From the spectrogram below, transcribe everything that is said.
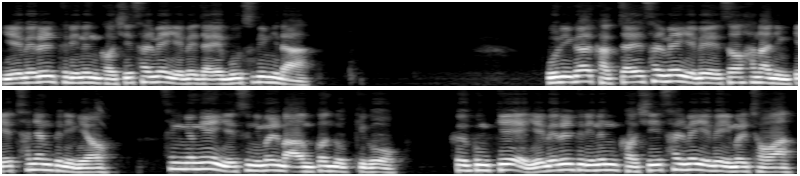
예배를 드리는 것이 삶의 예배자의 모습입니다. 우리가 각자의 삶의 예배에서 하나님께 찬양드리며 생명의 예수님을 마음껏 높이고 그 분께 예배를 드리는 것이 삶의 예배임을 저와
